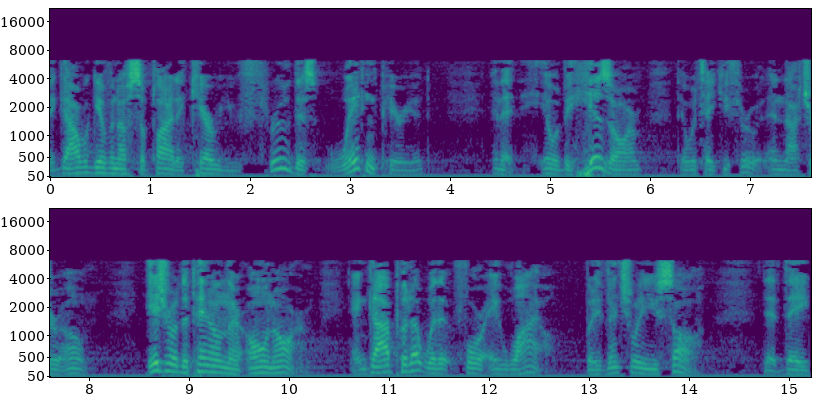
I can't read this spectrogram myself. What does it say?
that God would give enough supply to carry you through this waiting period, and that it would be His arm that would take you through it, and not your own. Israel depended on their own arm, and God put up with it for a while, but eventually you saw that they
